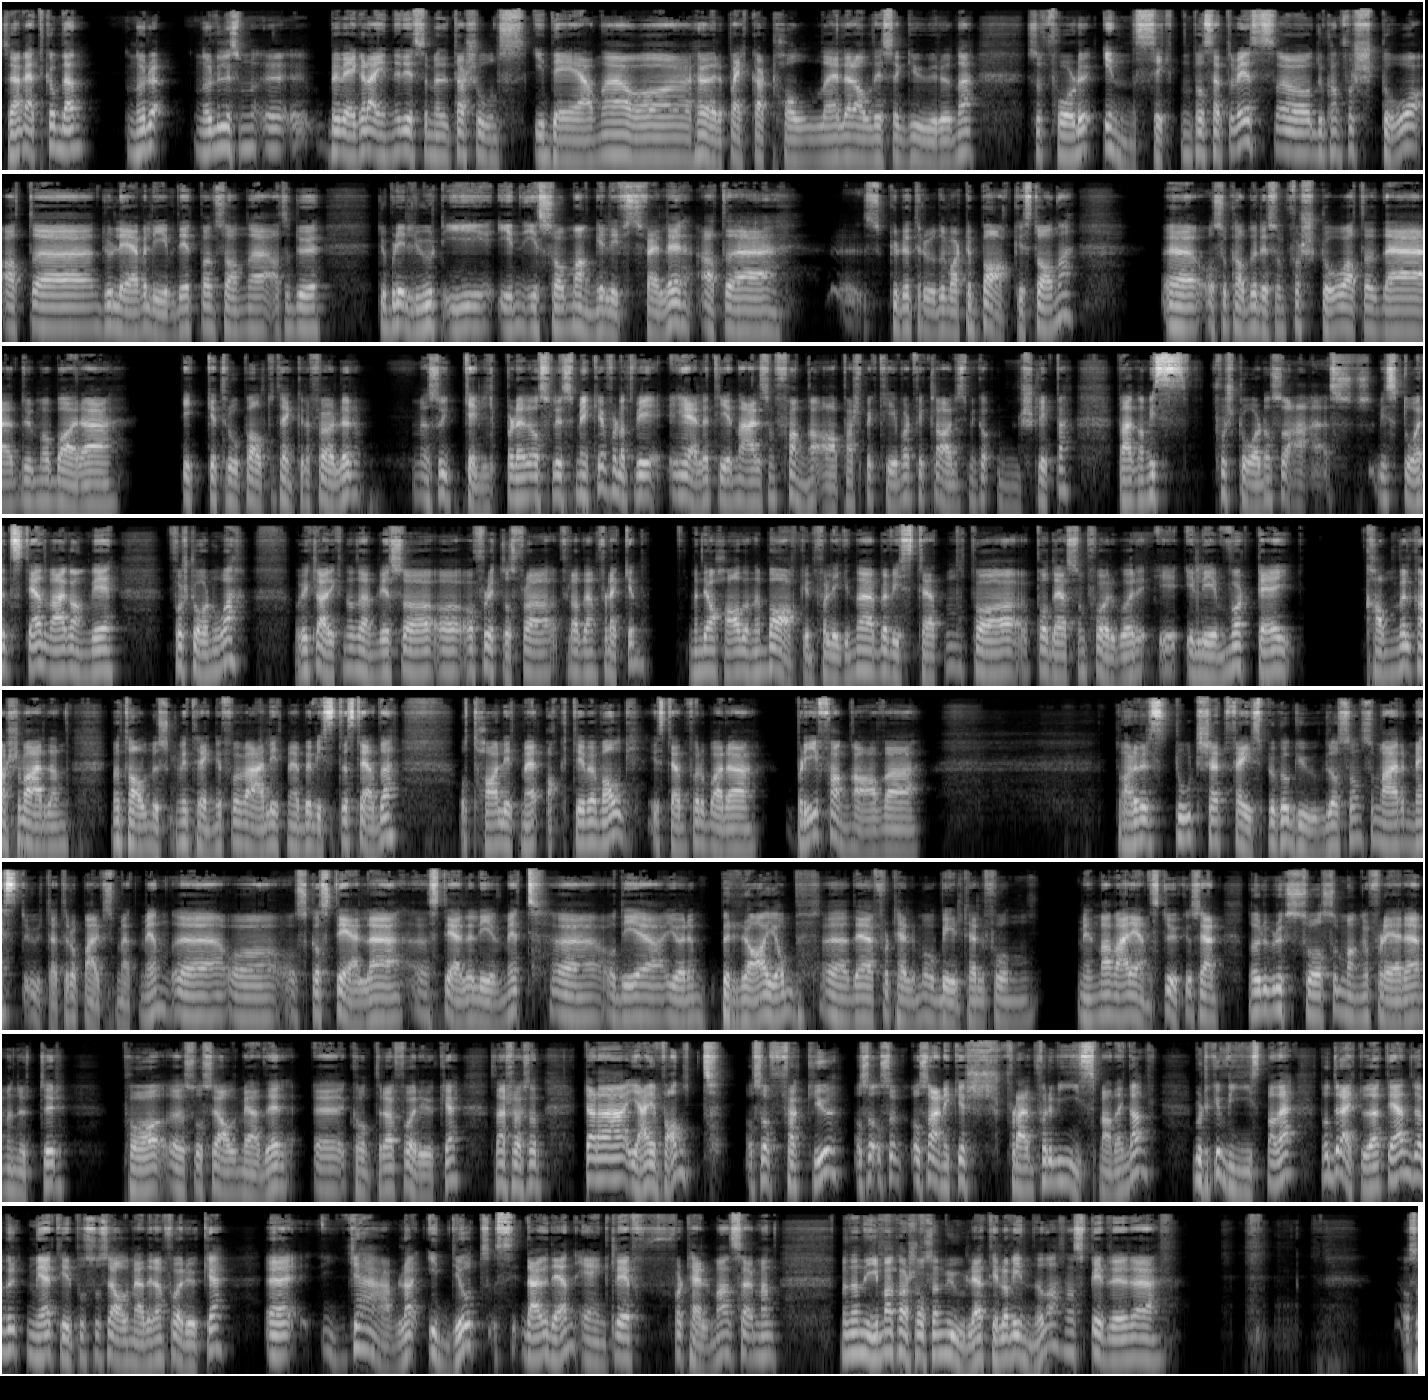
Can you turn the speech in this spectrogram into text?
Så jeg vet ikke om den Når du, når du liksom uh, beveger deg inn i disse meditasjonsideene og hører på Eckhart Tolle eller alle disse guruene, så får du innsikten på sett og vis, og du kan forstå at uh, du lever livet ditt på en sånn uh, at du, du blir lurt i, inn i så mange livsfeller at skulle tro du var tilbakestående. og så kan du liksom forstå at det, du må bare ikke tro på alt du tenker og føler. Men så hjelper det oss liksom ikke, for at vi hele tiden er liksom fanga av perspektivet vårt. Vi klarer liksom ikke å unnslippe. Hver gang vi forstår noe, så er vi står et sted. Hver gang vi forstår noe. Og vi klarer ikke nødvendigvis å, å, å flytte oss fra, fra, den flekken. Men det å ha denne bakenforliggende bevisstheten på, på det som foregår i, i, livet vårt, det kan vel kanskje være den mentale muskelen vi trenger for å være litt mer bevisst til stede og ta litt mer aktive valg, istedenfor å bare bli fanga av eh, nå er det vel stort sett Facebook og Google og sånn som er mest ute etter oppmerksomheten min eh, og, skal stjele, stjele, livet mitt. Eh, og de gjør en bra jobb. Eh, det forteller mobiltelefonen min meg hver eneste uke. Så jeg, når du bruker så og så mange flere minutter på sosiale medier kontra forrige uke. Så det er en slags sånn Der da, jeg vant. Og så fuck you. Og så, og så, og så er han ikke flau for å vise meg det engang. Burde ikke vist meg det. Nå dreit du deg til igjen. Du har brukt mer tid på sosiale medier enn forrige uke. Eh, jævla idiot. Det er jo det han egentlig forteller meg, men, men den gir meg kanskje også en mulighet til å vinne, da. Han spiller og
